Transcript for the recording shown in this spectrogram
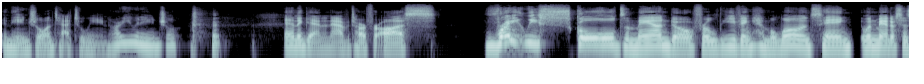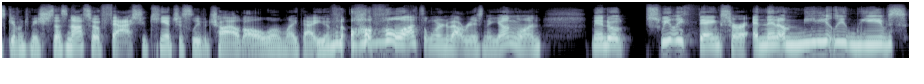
an angel on Tatooine, are you an angel? and again, an avatar for us, rightly scolds Mando for leaving him alone, saying, when Mando says, give him to me, she says, not so fast. You can't just leave a child all alone like that. You have an awful lot to learn about raising a young one. Mando sweetly thanks her and then immediately leaves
